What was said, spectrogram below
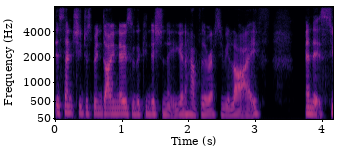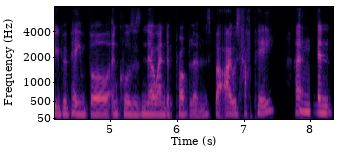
essentially just been diagnosed with a condition that you're going to have for the rest of your life. And it's super painful and causes no end of problems. But I was happy. Mm-hmm. And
